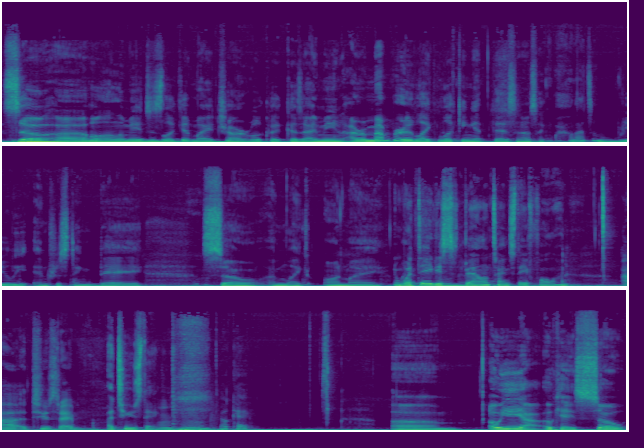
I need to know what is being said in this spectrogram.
So uh, hold on, let me just look at my chart real quick because I mean I remember like looking at this and I was like, wow, that's a really interesting day. So I'm like on my. my What date is. Valentine's Day fall on? Uh, a Tuesday. A Tuesday. Mm-hmm. Okay. Um. Oh yeah, yeah. Okay, so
